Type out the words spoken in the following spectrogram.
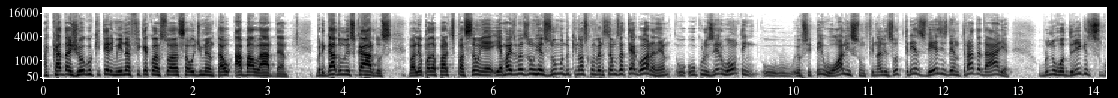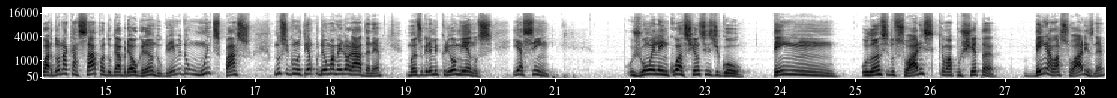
A cada jogo que termina, fica com a sua saúde mental abalada. Obrigado, Luiz Carlos. Valeu pela participação. E é, e é mais ou menos um resumo do que nós conversamos até agora, né? O, o Cruzeiro ontem, o, eu citei o Olisson, finalizou três vezes da entrada da área. O Bruno Rodrigues guardou na caçapa do Gabriel Grando. O Grêmio deu muito espaço. No segundo tempo deu uma melhorada, né? Mas o Grêmio criou menos. E assim, o João elencou as chances de gol. Tem o lance do Soares, que é uma puxeta bem a lá Soares, né?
